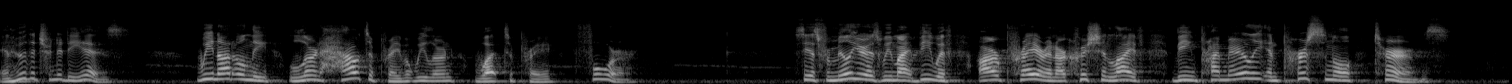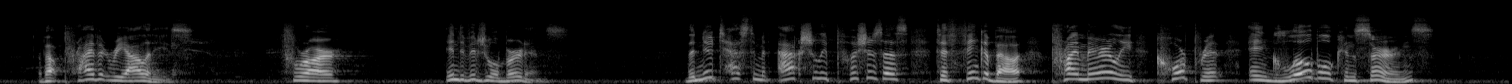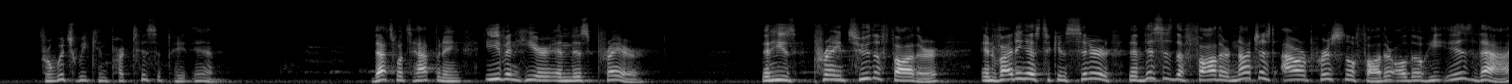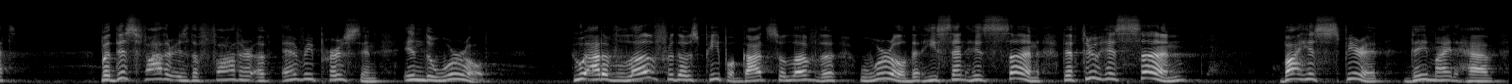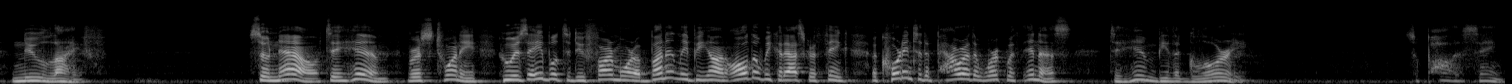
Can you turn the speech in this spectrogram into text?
and who the Trinity is, we not only learn how to pray, but we learn what to pray for. See, as familiar as we might be with our prayer and our Christian life being primarily in personal terms about private realities for our individual burdens, the New Testament actually pushes us to think about primarily corporate and global concerns for which we can participate in. That's what's happening even here in this prayer that he's praying to the Father, inviting us to consider that this is the Father, not just our personal Father, although he is that, but this Father is the Father of every person in the world. Who, out of love for those people, God so loved the world that he sent his Son, that through his Son, by his Spirit, they might have new life. So now, to him, verse 20, who is able to do far more abundantly beyond all that we could ask or think, according to the power the work within us, to him be the glory. So Paul is saying,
